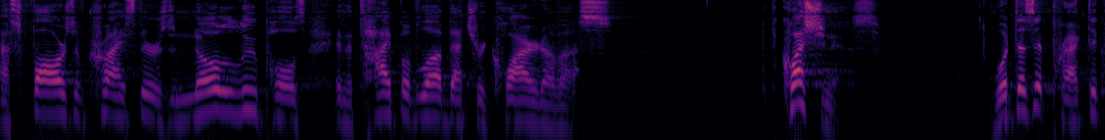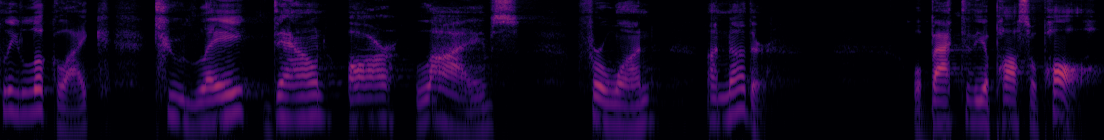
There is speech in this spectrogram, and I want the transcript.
as followers of Christ, there is no loopholes in the type of love that's required of us. But the question is, what does it practically look like to lay down our lives for one another? Well, back to the Apostle Paul.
